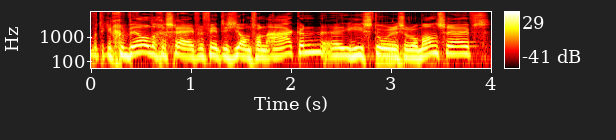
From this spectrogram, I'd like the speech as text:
Wat ik een geweldige schrijver vind is Jan van Aken. Die historische roman schrijft.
